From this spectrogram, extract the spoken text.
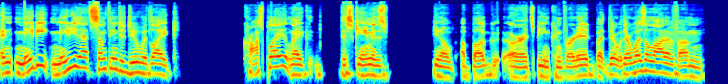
and maybe maybe that's something to do with like crossplay. Like this game is, you know, a bug or it's being converted, but there there was a lot of um,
